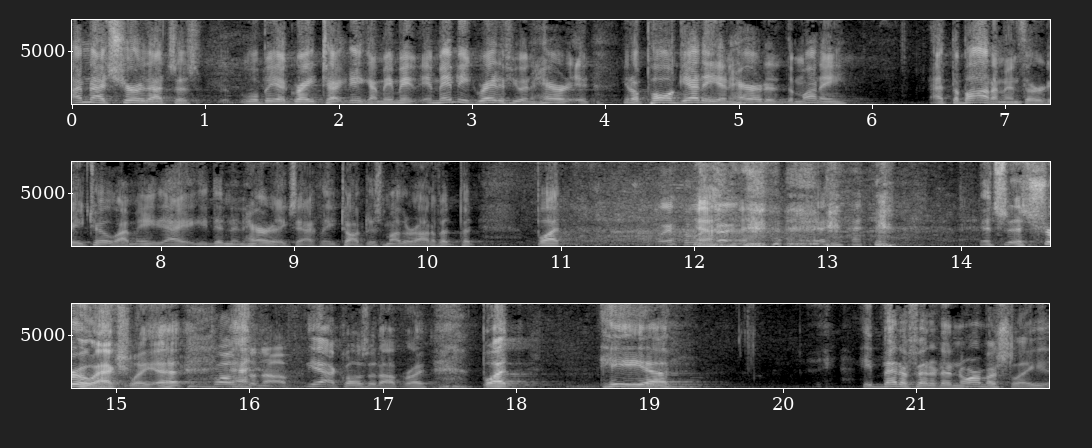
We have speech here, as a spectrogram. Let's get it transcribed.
I'm not sure that will be a great technique. I mean, it may be great if you inherit It. You know, Paul Getty inherited the money at the bottom in 32. I mean, he didn't inherit it exactly. He talked his mother out of it, but but, it's it's true actually. Uh, close uh, enough. Yeah, close enough, right. But he uh, he benefited enormously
